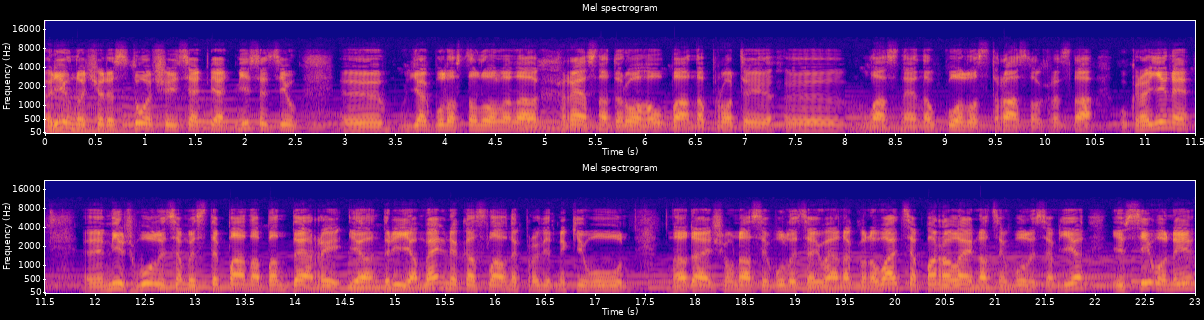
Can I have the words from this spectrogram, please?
рівно через 165 місяців, як була встановлена хресна дорога УПА напроти е, власне навколо Страсного Христа України е, між вулицями Степана Бандери і Андрія Мельника, славних провідників ОУН. Нагадаю, що у нас і вулиця Євгена Коновальця паралельно цим вулицям є, і всі вони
